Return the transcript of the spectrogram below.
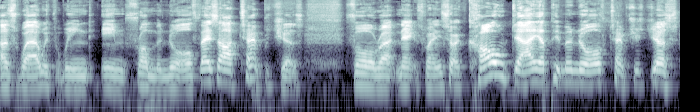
as well with wind in from the north. There's our temperatures for uh, next Wednesday. So a cold day up in the north. Temperatures just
